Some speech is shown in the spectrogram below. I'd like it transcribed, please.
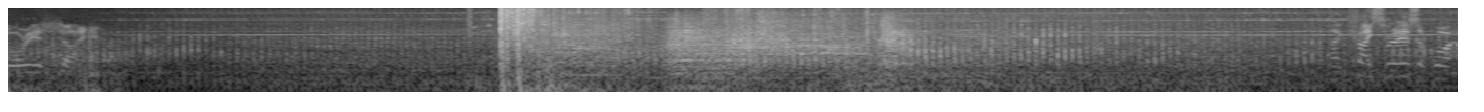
Glorious sight. Thank Christ for air support.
